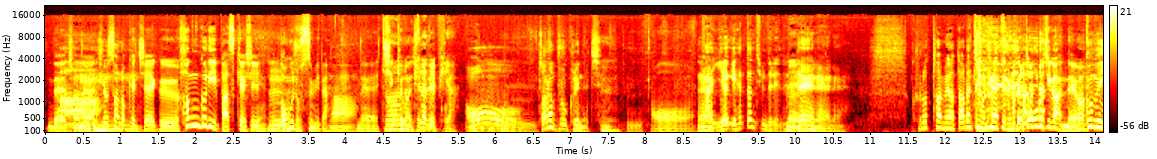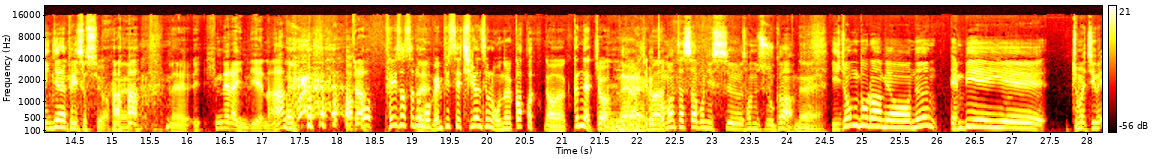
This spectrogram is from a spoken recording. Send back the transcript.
네, 아. 저는 휴스턴 로켓츠의 그 hungry basket이 음. 너무 좋습니다. 아. 네, 지켜본 필라델피아. 오, 음. 저는 브루클린 네츠. 음. 오. 네. 다 이야기했던 팀들이네요. 네. 네, 네, 네. 그렇다면 다른 팀을 해야 되는데 떠오르지가 않네요. 그러면 인디애나 페이서스요. 네. 네, 힘내라 인디애나. 아, 자, 뭐 페이서스는 네. 뭐 멤피스의 7연승을 오늘 꺾었 어, 끝냈죠. 음. 네, 네, 하지만 도만타스 사보니스 선수가 네. 이 정도라면은 NBA의 정말 지금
